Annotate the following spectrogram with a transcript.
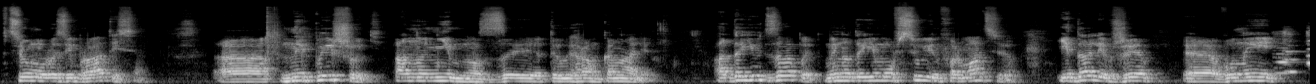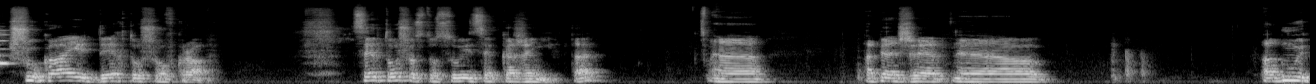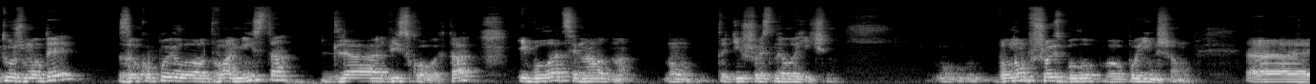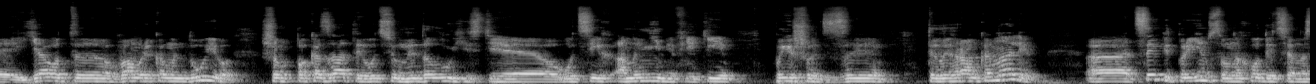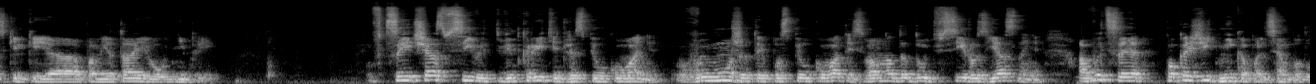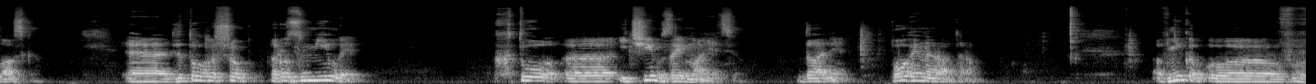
в цьому розібратися, е, не пишуть анонімно з телеграм-каналів, а дають запит. Ми надаємо всю інформацію, і далі вже вони шукають, де хто що вкрав. Це то, що стосується кажанів. Так? Е, опять же, е, одну і ту ж модель закупило два міста для військових, так? І була ціна одна. Ну, тоді щось нелогічно. Воно б щось було по-іншому. Е, я от е, вам рекомендую, щоб показати оцю недолугість е, оцих анонімів, які пишуть з телеграм-каналів. Це підприємство знаходиться, наскільки я пам'ятаю, у Дніпрі. В цей час всі відкриті для спілкування. Ви можете поспілкуватись, вам нададуть всі роз'яснення, а ви це покажіть нікопальцям, будь ласка. Е, для того, щоб розуміли, хто е, і чим займається. Далі, по генераторам. В, Нікоп...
